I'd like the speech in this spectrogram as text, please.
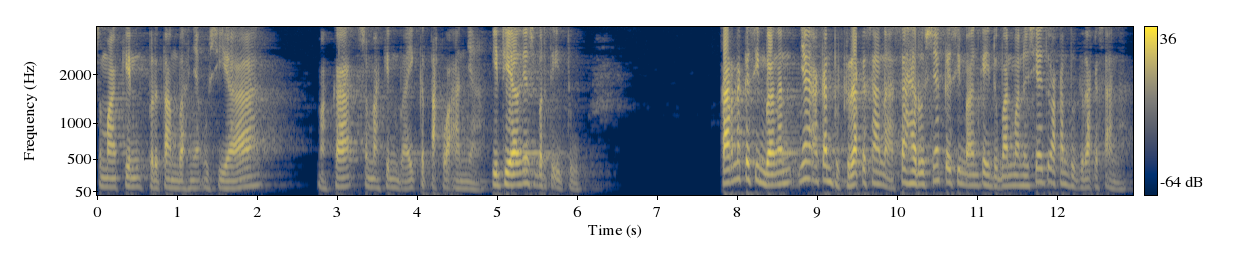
Semakin bertambahnya usia, maka semakin baik ketakwaannya. Idealnya seperti itu. Karena keseimbangannya akan bergerak ke sana. Seharusnya keseimbangan kehidupan manusia itu akan bergerak ke sana.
